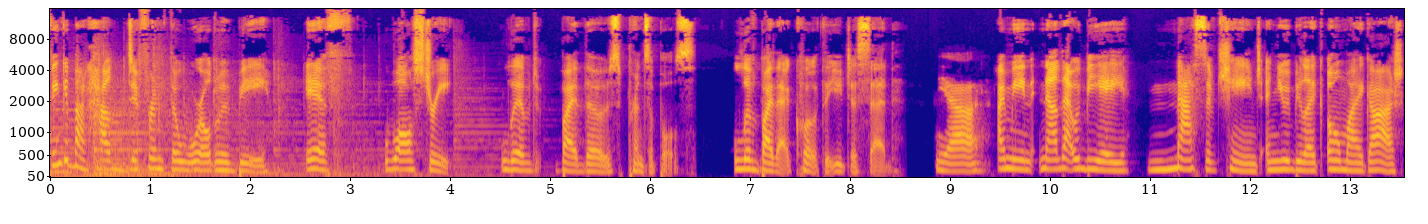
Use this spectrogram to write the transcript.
Think about how different the world would be if Wall Street lived by those principles, lived by that quote that you just said. Yeah. I mean, now that would be a massive change and you would be like, oh my gosh,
